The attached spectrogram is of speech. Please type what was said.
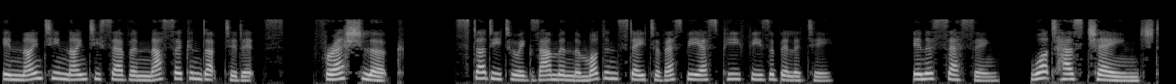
In 1997 NASA conducted its Fresh Look study to examine the modern state of SBSP feasibility. In assessing what has changed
